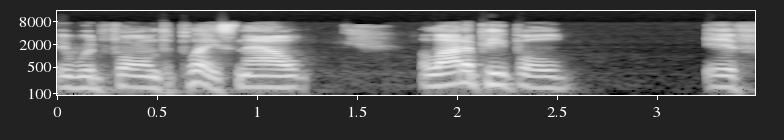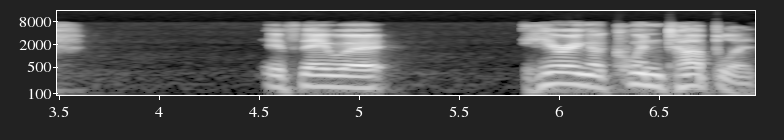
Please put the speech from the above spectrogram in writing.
it would fall into place. Now a lot of people if if they were hearing a quintuplet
